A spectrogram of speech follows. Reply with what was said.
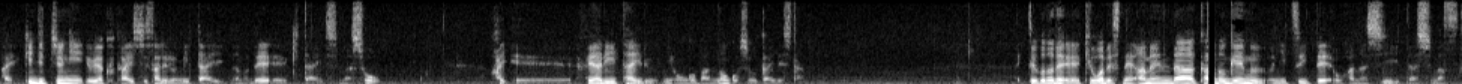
はい、近日中に予約開始されるみたいなので、えー、期待しましょう。はい、えー、フェアリータイル日本語版のご紹介でした。ということで、え今日はですね、アメンダーカードゲームについてお話しいたします。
